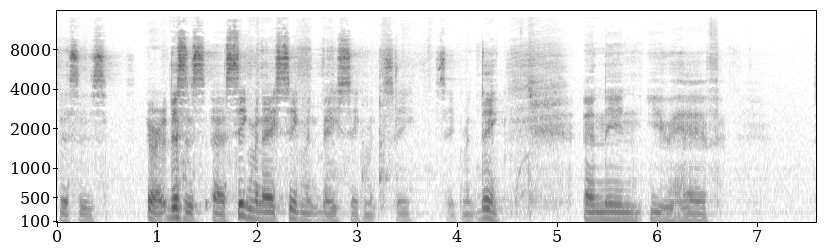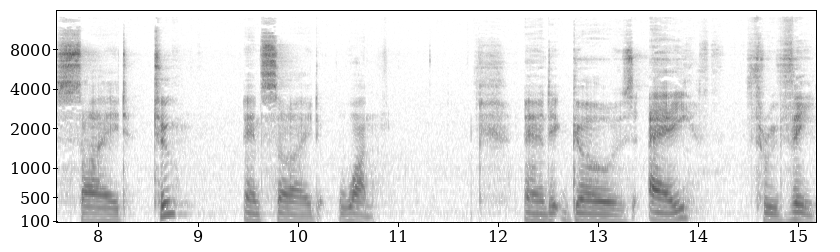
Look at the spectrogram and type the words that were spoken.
this is, or this is uh, segment A, segment B, segment C, segment D and then you have side 2 and side 1 and it goes A through V.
